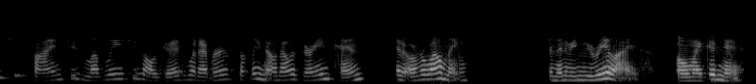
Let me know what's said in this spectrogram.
And she's fine. She's lovely. She's all good, whatever. But you know, that was very intense and overwhelming. And then it made me realize, oh my goodness,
